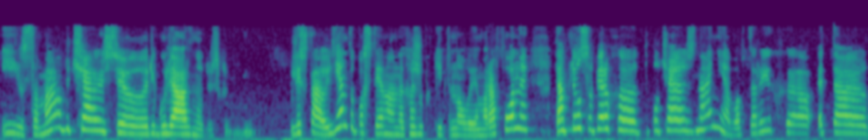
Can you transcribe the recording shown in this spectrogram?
И сама обучаюсь э, регулярно, то есть листаю ленту, постоянно нахожу какие-то новые марафоны. Там плюс, во-первых, э, ты получаешь знания, во-вторых, э, это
